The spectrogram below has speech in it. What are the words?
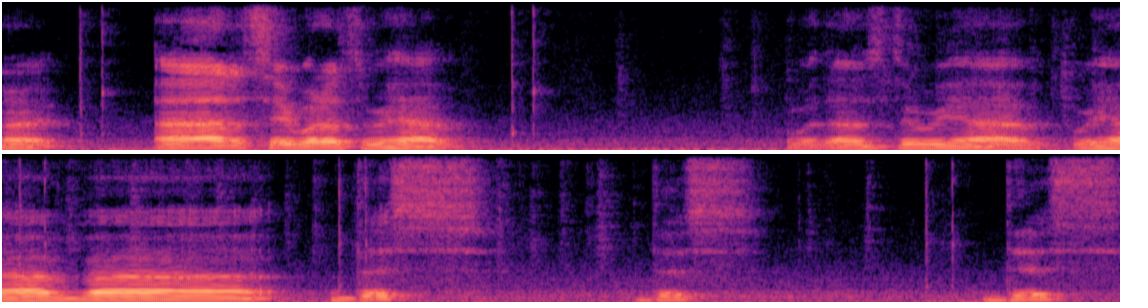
Alright. Uh, let's see, what else do we have? What else do we have? We have uh, this, this, this.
